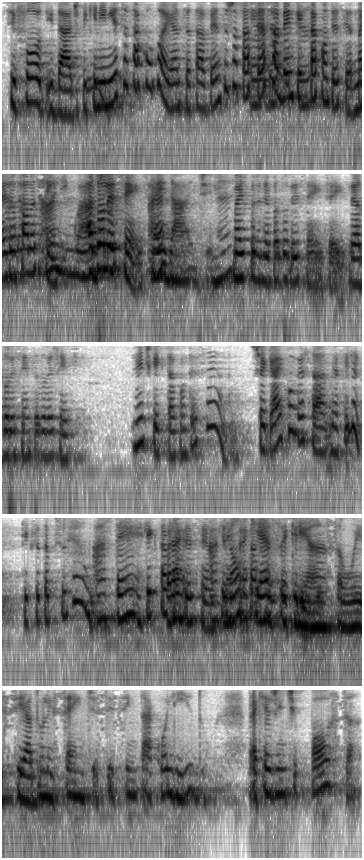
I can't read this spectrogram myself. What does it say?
se for idade Sim. pequenininha, você está acompanhando, você está vendo, você já está é até sabendo o que está acontecendo. Mas eu falo assim, adolescentes, né? A idade, né? Mas, por exemplo, adolescentes aí, pré-adolescentes, adolescentes Gente, o que está acontecendo? Chegar e conversar. Minha filha, o que, que você está precisando? Até. O que está acontecendo? Até que não está que essa possível. criança ou esse adolescente se sinta acolhido, para que a gente possa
